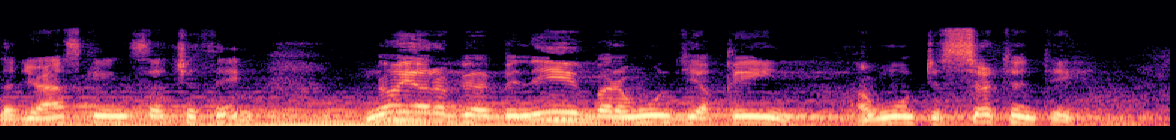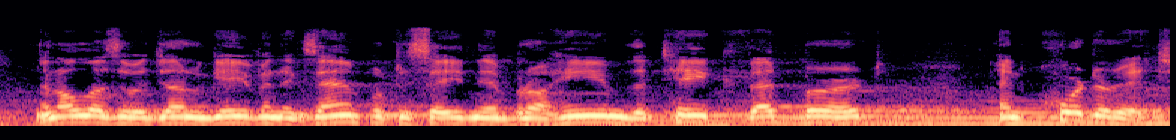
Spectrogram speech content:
that you're asking such a thing? No Ya Rabbi I believe but I want yaqeen, I want a certainty. And Allah gave an example to Sayyidina Ibrahim that take that bird and quarter it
